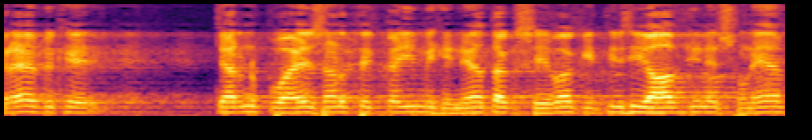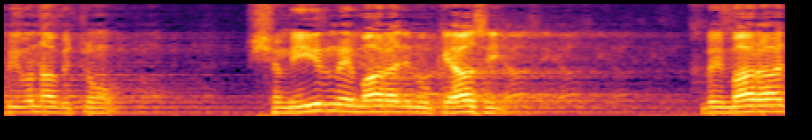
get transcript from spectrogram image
ਗ੍ਰਹਿ ਵਿਖੇ ਚਰਨ ਪੁਆਏ ਸਨ ਤੇ ਕਈ ਮਹੀਨਿਆਂ ਤੱਕ ਸੇਵਾ ਕੀਤੀ ਸੀ, ਆਪ ਜੀ ਨੇ ਸੁਣਿਆ ਵੀ ਉਹਨਾਂ ਵਿੱਚੋਂ ਸ਼ਮੀਰ ਨੇ ਮਹਾਰਾਜ ਨੂੰ ਕਿਹਾ ਸੀ ਵੀ ਮਹਾਰਾਜ,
